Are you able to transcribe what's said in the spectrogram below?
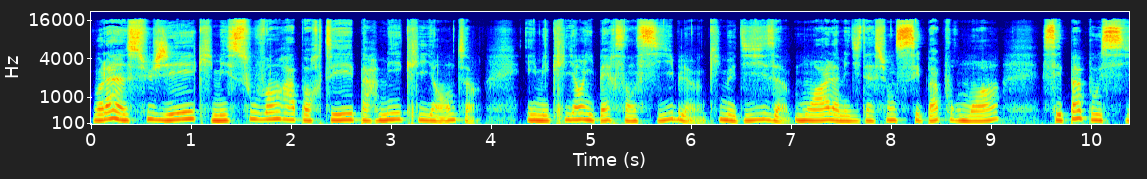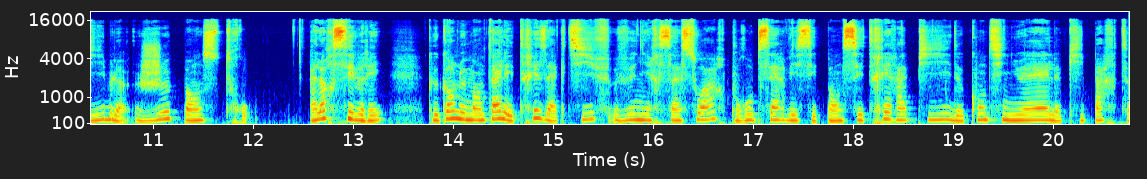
Voilà un sujet qui m'est souvent rapporté par mes clientes et mes clients hypersensibles qui me disent moi la méditation c'est pas pour moi, c'est pas possible, je pense trop. Alors c'est vrai que quand le mental est très actif, venir s'asseoir pour observer ses pensées très rapides, continuelles, qui partent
